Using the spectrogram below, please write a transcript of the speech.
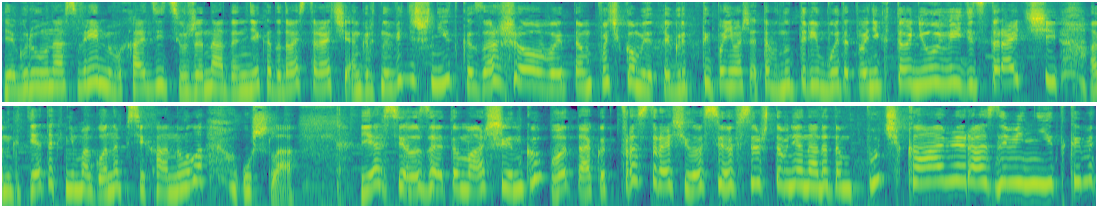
Я говорю, у нас время, выходить уже надо, некогда, давай строчи. Она говорит, ну видишь, нитка зажевывает, там пучком идет. Я говорю, ты понимаешь, это внутри будет, этого никто не увидит, строчи. Она говорит, я так не могу. Она психанула, ушла. Я села за эту машинку, вот так вот прострочила все, все, что мне надо, там пучками, разными нитками.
